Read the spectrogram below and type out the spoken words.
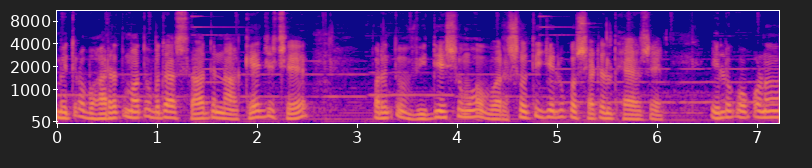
મિત્રો, ભારતમાં તો બધા શ્રાદ્ધ નાખે જ છે. પરંતુ વિદેશોમાં વર્ષોથી જે લોકો સેટલ થયા છે, એ લોકો પણ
